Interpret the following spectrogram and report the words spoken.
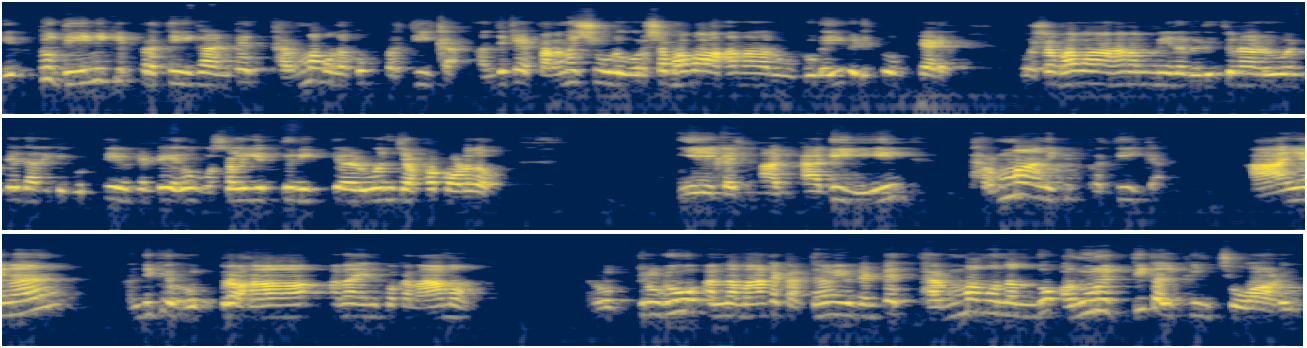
ఎద్దు దేనికి ప్రతీక అంటే ధర్మమునకు ప్రతీక. అందుకే పరమశివుడు వృషభ వాహనారూఢుడై వెడుతూ ఉంటాడు. వృషభ వాహనం మీద వెడుతున్నాడు అంటే దానికి గుర్తు ఏమిటంటే ఏదో ముసలి ఎద్దు నిక్కాడు అని చెప్పకూడదు. ఏక అది ధర్మానికి ప్రతీక. ఆయన అందుకే రుద్ర అని ఆయనకు ఒక నామం. రుద్రుడు అన్న మాటకు అర్థం ఏమిటంటే ధర్మమునందు అనురక్తి కల్పించువాడు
